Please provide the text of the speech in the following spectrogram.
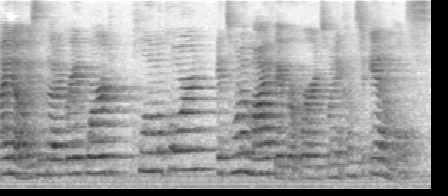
I know, isn't that a great word? Plumicorn? It's one of my favorite words when it comes to animals.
